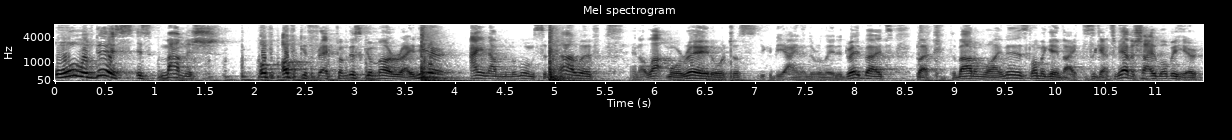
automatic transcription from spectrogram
All of this is mamish, up, upgefrekt from this Gemara right here, Ayin Avnim Malum Simon and a lot more raid, or just, you could be Ayin in the related raid bites, but the bottom line is, me get this again. So we have a Shail over here,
